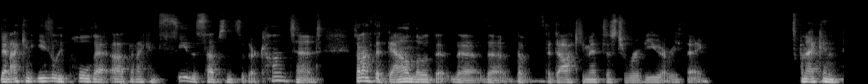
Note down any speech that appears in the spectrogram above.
then I can easily pull that up and I can see the substance of their content. So I don't have to download the, the, the, the, the document just to review everything. And I can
